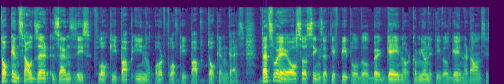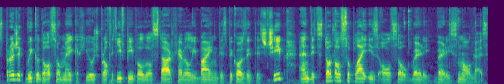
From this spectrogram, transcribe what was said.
tokens out there than this Pup Inu or Floki Pup token guys. That's why I also think that if people will gain or community will gain around this project, we could also make a huge profit if people will start heavily buying this because it is cheap and its total supply is also very very small guys.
